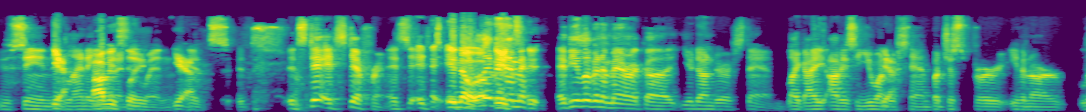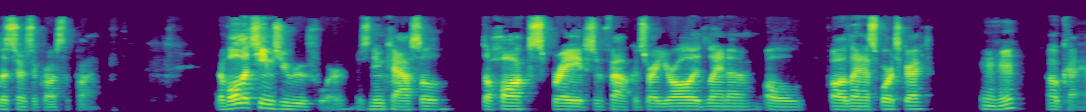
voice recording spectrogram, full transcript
You've seen yeah, Atlanta obviously United win. Yeah, it's it's it's it's different. It's it's it, if, no, you live in it, if you live in America, you'd understand. Like I obviously you understand, yeah. but just for even our listeners across the pond, of all the teams you root for, there's Newcastle, the Hawks, Braves, and Falcons. Right? You're all Atlanta, all all Atlanta sports, correct? Mm-hmm. Okay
